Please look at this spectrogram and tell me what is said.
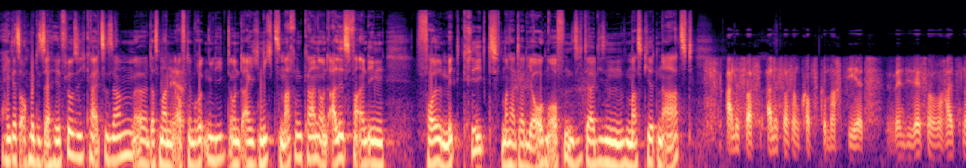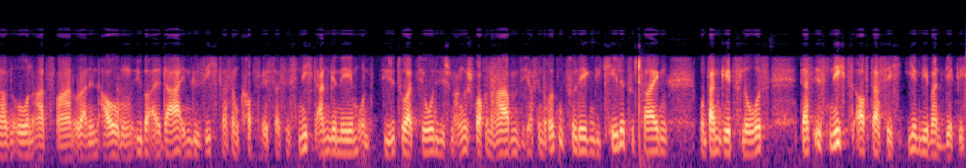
Hängt das auch mit dieser Hilflosigkeit zusammen, äh, dass man ja. auf dem Rücken liegt und eigentlich nichts machen kann und alles vor allen Dingen voll mitkriegt? Man hat ja die Augen offen, sieht da diesen maskierten Arzt. Alles, was, alles, was am Kopf gemacht wird, wenn Sie selbst mal beim Hals-Nasen-Ohrenarzt waren oder an den Augen, überall da im Gesicht, was am Kopf ist, das ist nicht angenehm und die Situation, die Sie schon angesprochen haben, sich auf den Rücken zu legen, die Kehle zu zeigen und dann geht's los, das ist nichts, auf das sich irgendjemand wirklich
